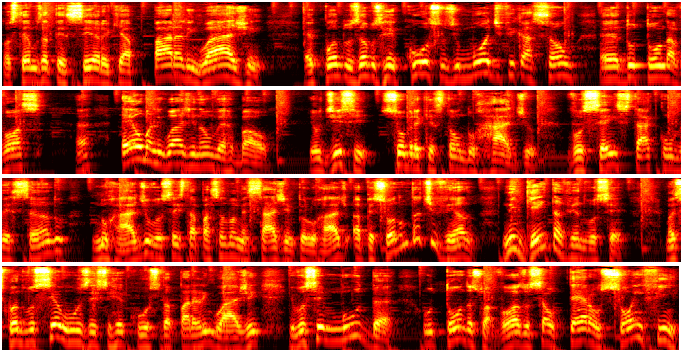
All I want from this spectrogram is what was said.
Nós temos a terceira, que é a paralinguagem, é quando usamos recursos de modificação é, do tom da voz. Né? É uma linguagem não verbal. Eu disse sobre a questão do rádio. Você está conversando no rádio, você está passando uma mensagem pelo rádio, a pessoa não está te vendo, ninguém está vendo você. Mas quando você usa esse recurso da paralinguagem e você muda o tom da sua voz, você altera o som, enfim,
